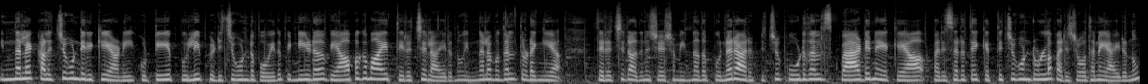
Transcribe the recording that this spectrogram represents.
ഇന്നലെ കളിച്ചുകൊണ്ടിരിക്കുകയാണ് ഈ കുട്ടിയെ പുലി പിടിച്ചുകൊണ്ട് പോയത്. പിന്നീട് വ്യാപകമായ തിരച്ചിലായിരുന്നു. ഇന്നലെ മുതൽ തുടങ്ങിയ തിരച്ചിൽ. അതിനുശേഷം ഇന്നത് പുനരാരംഭിച്ചു. കൂടുതൽ സ്ക്വാഡിനെയൊക്കെ ആ പരിസരത്തേക്ക് എത്തിച്ചുകൊണ്ടുള്ള പരിശോധനയായിരുന്നു.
